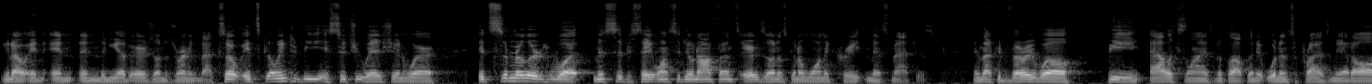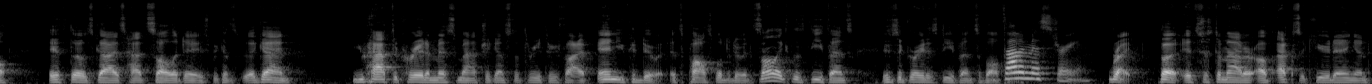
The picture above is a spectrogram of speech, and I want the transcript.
You know, and, and, and then you have Arizona's running back. So it's going to be a situation where it's similar to what Mississippi State wants to do in offense. Arizona's going to want to create mismatches. And that could very well be Alex Lyons McLachlan. It wouldn't surprise me at all if those guys had solid days because, again, you have to create a mismatch against the 335, and you can do it. It's possible to do it. It's not like this defense is the greatest defense of all It's not a mystery. Right. But it's just a matter of executing and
